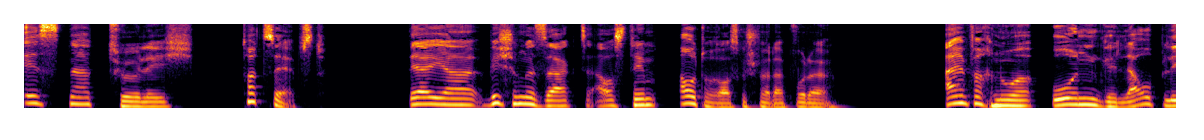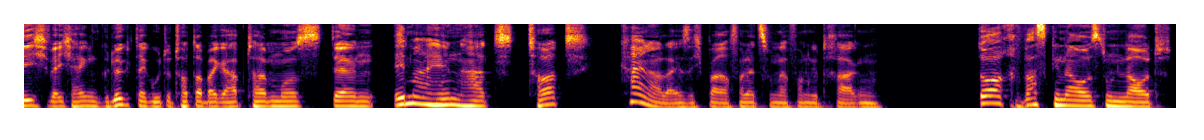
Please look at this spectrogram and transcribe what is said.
ist natürlich Todd selbst der ja, wie schon gesagt, aus dem Auto rausgeschleudert wurde. Einfach nur unglaublich, welch ein Glück der gute Todd dabei gehabt haben muss, denn immerhin hat Todd keinerlei sichtbare Verletzungen davon getragen. Doch was genau ist nun laut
